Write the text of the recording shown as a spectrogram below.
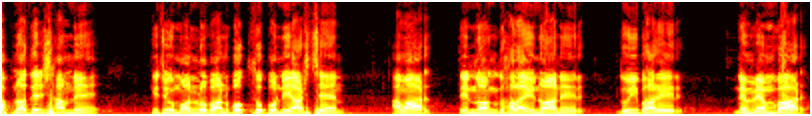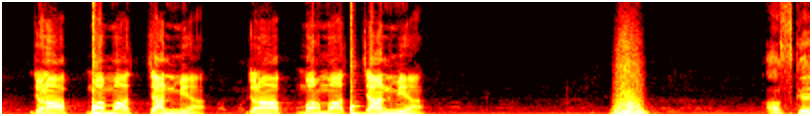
আপনাদের সামনে কিছু মূল্যবান বক্তব্য নিয়ে আসছেন আমার তিন নং ধলা ইউনিয়নের দুই ভারের মেম্বার জনাব মোহাম্মদ চান মিয়া। জনাব মোহাম্মদ চান মিয়া। আজকে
